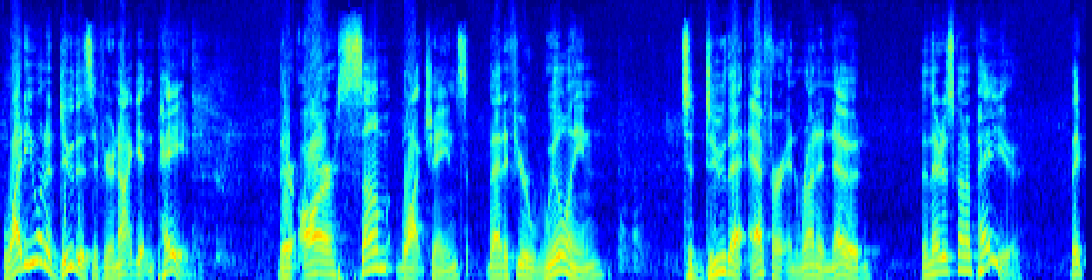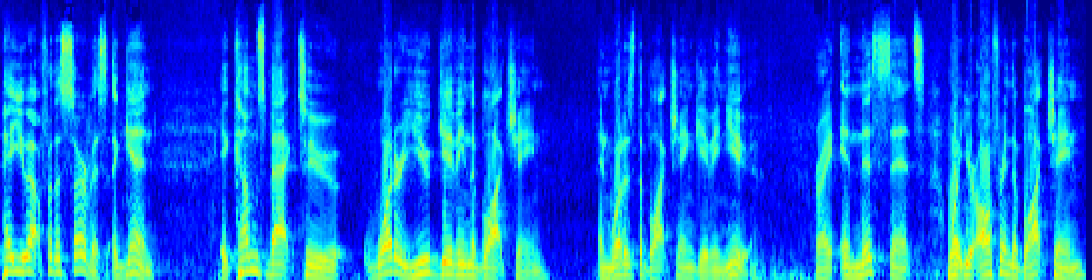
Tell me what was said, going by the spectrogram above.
why do you want to do this if you're not getting paid? There are some blockchains that if you're willing to do that effort and run a node, then they're just going to pay you. They pay you out for the service. Again, it comes back to what are you giving the blockchain and what is the blockchain giving you? Right? In this sense, what you're offering the blockchain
